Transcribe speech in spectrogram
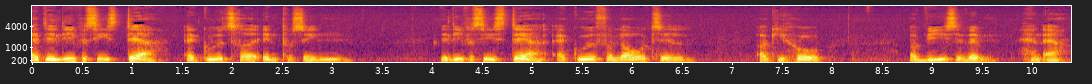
at det er lige præcis der, at Gud træder ind på scenen. Det er lige præcis der, at Gud får lov til at give håb og vise, hvem han er.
